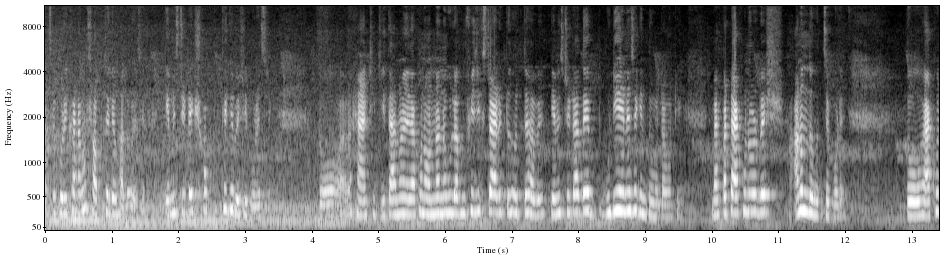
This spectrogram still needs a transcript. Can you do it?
আজকে পরীক্ষাটা আমার সব থেকে ভালো হয়েছে। কেমিস্ট্রিটাই সব থেকে বেশি করেছি। তো হ্যাঁ ঠিকই। তার মানে এখন অন্যান্যগুলো, এখন ফিজিক্সটা আর একটু ধরতে হবে। কেমিস্ট্রিটাতে গুটিয়ে এনেছে কিন্তু মোটামুটি। ব্যাপারটা এখন ওর বেশ আনন্দ হচ্ছে পড়ে। তো এখন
